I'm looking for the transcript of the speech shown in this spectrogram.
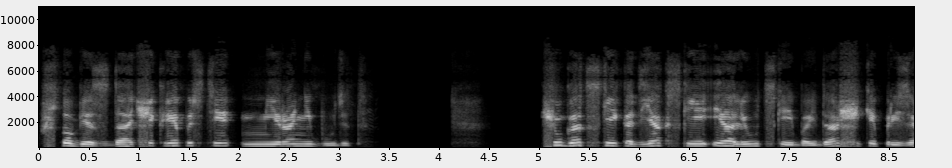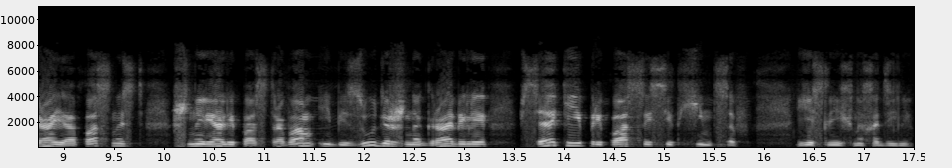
что без сдачи крепости мира не будет. Чугатские, кадьякские и алютские байдарщики, презирая опасность, шныряли по островам и безудержно грабили всякие припасы ситхинцев, если их находили.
